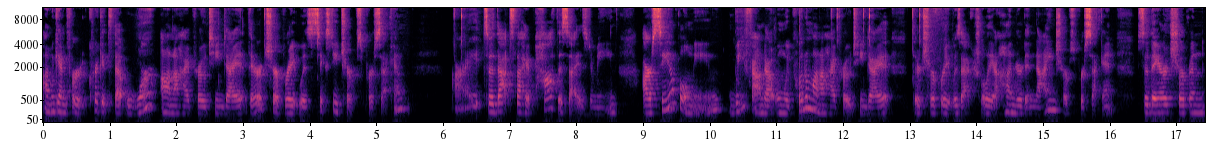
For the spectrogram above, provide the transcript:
um, again, for crickets that weren't on a high protein diet, their chirp rate was 60 chirps per second. All right, so that's the hypothesized mean. Our sample mean, we found out when we put them on a high protein diet, their chirp rate was actually 109 chirps per second. So they are chirping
